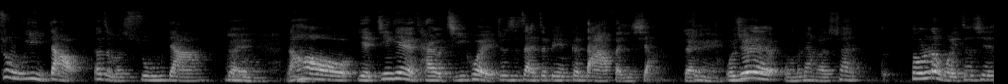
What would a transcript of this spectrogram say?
注意到要怎么舒压，对，然后也今天也才有机会，就是在这边跟大家分享。对，我觉得我们两个算都认为这些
